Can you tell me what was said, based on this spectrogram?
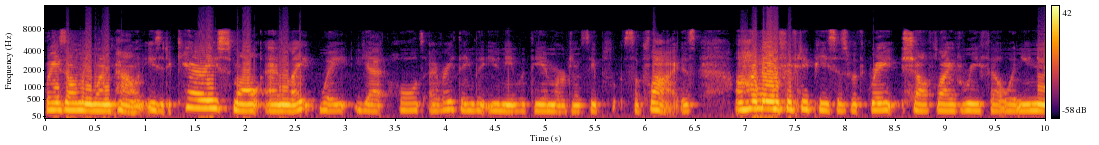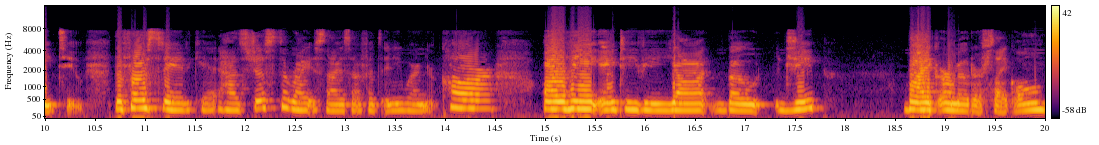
Weighs only 1 pound. Easy to carry, small and lightweight, yet holds everything that you need with the emergency supplies. 150 pieces with great shelf life refill when you need to. The first aid kit has just the right size so it fits anywhere in your car, RV, ATV, yacht, boat, Jeep, bike, or motorcycle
